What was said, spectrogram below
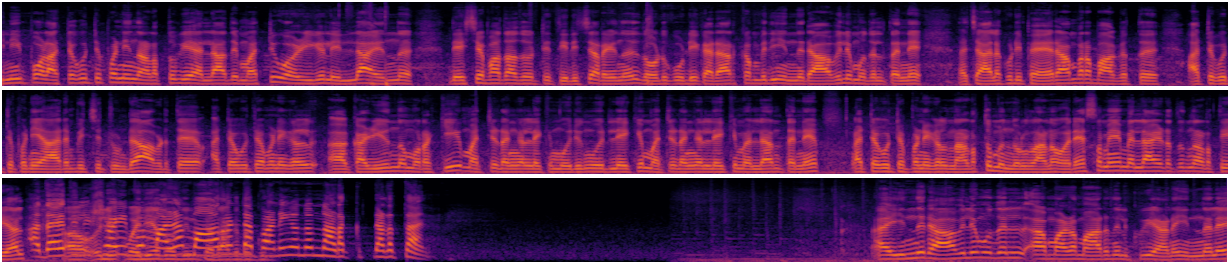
ഇനിയിപ്പോൾ അറ്റകുറ്റപ്പണി നടത്തുകയല്ലാതെ മറ്റു വഴികളില്ല എന്ന് ദേശീയപാത അതോറിറ്റി തിരിച്ചറിയുന്നത്. ഇതോടുകൂടി കരാർ കമ്പനി ഇന്ന് രാവിലെ മുതൽ തന്നെ ചാലക്കുടി പേരാമ്പ്ര ഭാഗത്ത് അറ്റകുറ്റപ്പണി ആരംഭിച്ചിട്ടുണ്ട്. അവിടുത്തെ അറ്റകുറ്റപ്പണികൾ ആ, കഴിയുന്ന മുറയ്ക്ക് മറ്റിടങ്ങളിലേക്കും ഒരുങ്ങൂരിലേക്കും മറ്റിടങ്ങളിലേക്കും എല്ലാം തന്നെ അറ്റകുറ്റപ്പണികൾ നടത്തുമെന്നുള്ളതാണ്. ഒരേ സമയം എല്ലായിടത്തും നടത്തിയാൽ വലിയ തോതിൽ പണിയൊന്നും നടത്താൻ ഇന്ന് രാവിലെ മുതൽ മഴ മാറി നിൽക്കുകയാണ്. ഇന്നലെ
